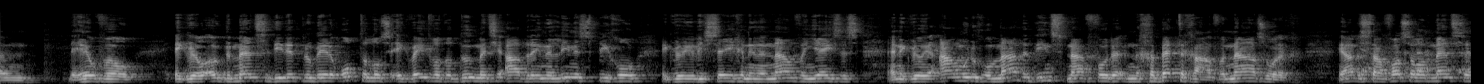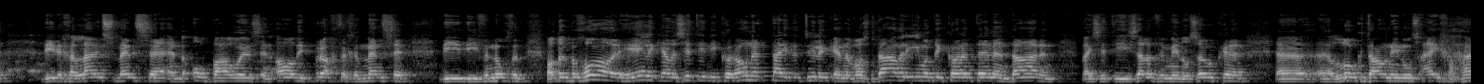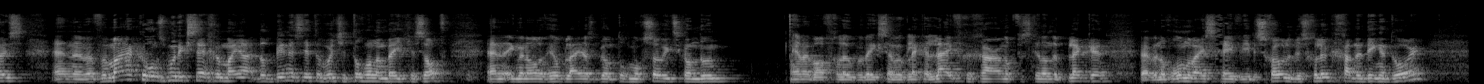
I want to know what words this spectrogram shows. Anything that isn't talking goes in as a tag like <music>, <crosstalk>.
um, heel veel ik wil ook de mensen die dit proberen op te lossen. Ik weet wat dat doet met je adrenalinespiegel. Ik wil jullie zegenen in de naam van Jezus. En ik wil je aanmoedigen om na de dienst naar, voor de, gebed te gaan, voor nazorg. Ja, er staan vast wel wat mensen die de geluidsmensen en de opbouwers en al die prachtige mensen die, die vanochtend... Want het begon alweer heerlijk. Ja, we zitten in die coronatijd natuurlijk en er was daar weer iemand in quarantaine en daar. En wij zitten hier zelf inmiddels ook uh, uh, lockdown in ons eigen huis. En we vermaken ons moet ik zeggen. Maar ja, dat binnenzitten word je toch wel een beetje zat. En ik ben altijd heel blij als ik dan toch nog zoiets kan doen. En we hebben afgelopen week zijn we ook lekker live gegaan op verschillende plekken. We hebben nog onderwijs gegeven via de scholen, dus gelukkig gaan de dingen door.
